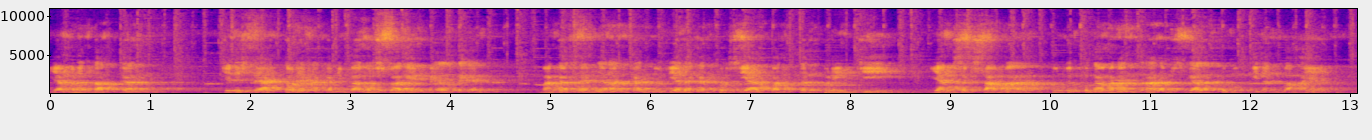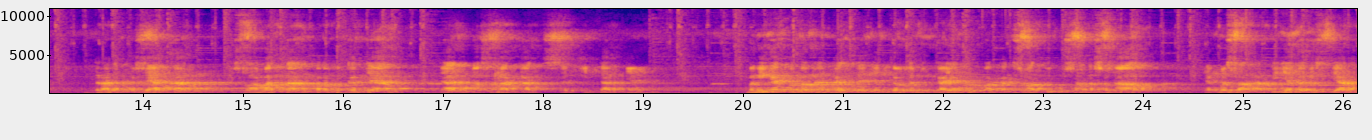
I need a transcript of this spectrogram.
yang menetapkan jenis reaktor yang akan dibangun sebagai PLTN, maka saya menyarankan untuk diadakan persiapan terperinci yang seksama untuk pengamanan terhadap segala kemungkinan bahaya terhadap kesehatan, keselamatan para pekerja dan masyarakat sekitarnya. Mengingat pembangunan PLTN yang Kabupaten Bengkayang merupakan suatu usaha nasional yang besar artinya bagi sejarah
